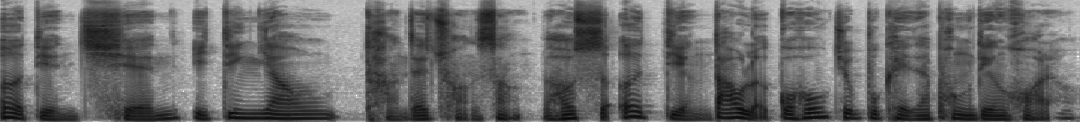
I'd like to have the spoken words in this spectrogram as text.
二点前一定要。躺在床上，然后十二点到了过后就不可以再碰电话了。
